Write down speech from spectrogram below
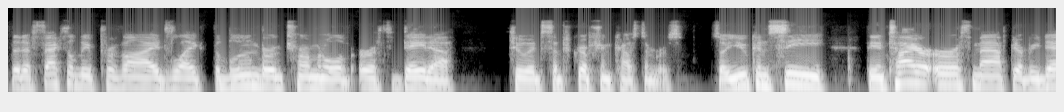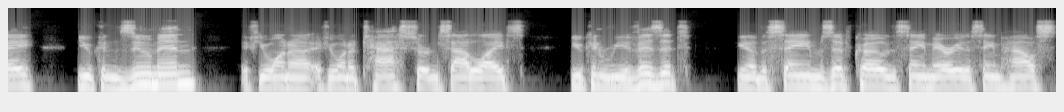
that effectively provides like the Bloomberg terminal of Earth data to its subscription customers. So you can see the entire Earth mapped every day. You can zoom in if you want to if you want to task certain satellites. You can revisit you know the same zip code, the same area, the same house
